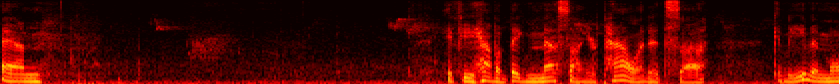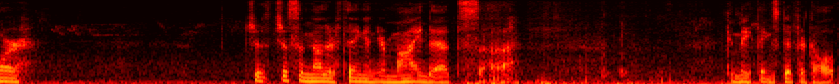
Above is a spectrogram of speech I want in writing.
And if you have a big mess on your palette, it's uh, can be even more just just another thing in your mind that's uh, can make things difficult.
